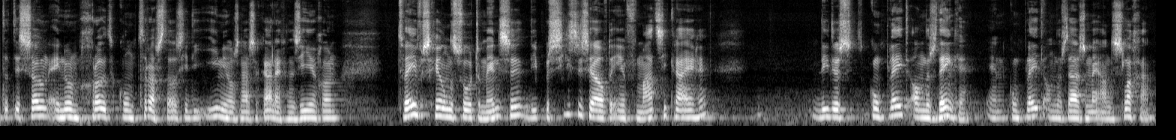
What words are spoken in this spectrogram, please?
dat is zo'n enorm groot contrast. Als je die e-mails naast elkaar legt, dan zie je gewoon twee verschillende soorten mensen die precies dezelfde informatie krijgen die dus compleet anders denken en compleet anders daar zo mee aan de slag gaan.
